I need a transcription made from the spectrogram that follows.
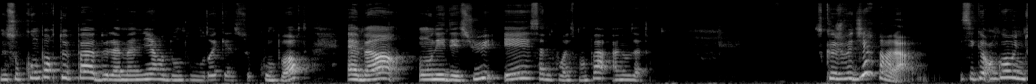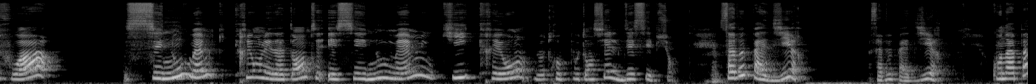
ne se comportent pas de la manière dont on voudrait qu'elles se comportent, eh ben, on est déçu et ça ne correspond pas à nos attentes. Ce que je veux dire par là, c'est qu'encore une fois, c'est nous-mêmes qui créons les attentes et c'est nous-mêmes qui créons notre potentielle déception. Ça ne veut pas dire, ça veut pas dire qu'on n'a pas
